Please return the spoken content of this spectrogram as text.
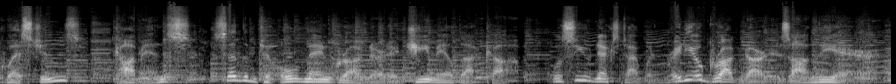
Questions? Comments? Send them to oldmangrognard at gmail.com. We'll see you next time when Radio Grognard is on the air.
